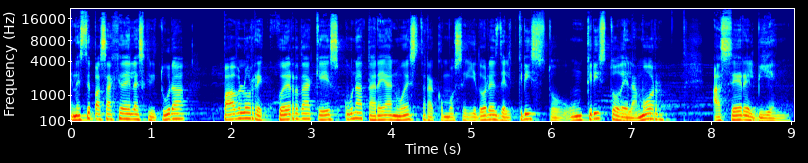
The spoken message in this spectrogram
En este pasaje de la Escritura, Pablo recuerda que es una tarea nuestra como seguidores del Cristo, un Cristo del amor, hacer el bien,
